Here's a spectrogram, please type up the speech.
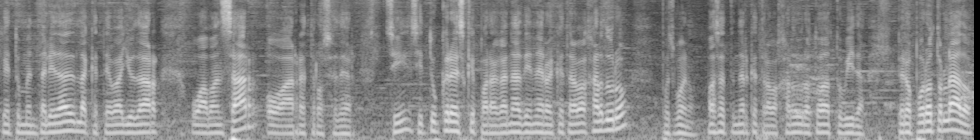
que tu mentalidad es la que te va a ayudar o a avanzar o a retroceder, ¿sí? Si tú crees que para ganar dinero hay que trabajar duro, pues bueno, vas a tener que trabajar duro toda tu vida. Pero por otro lado,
